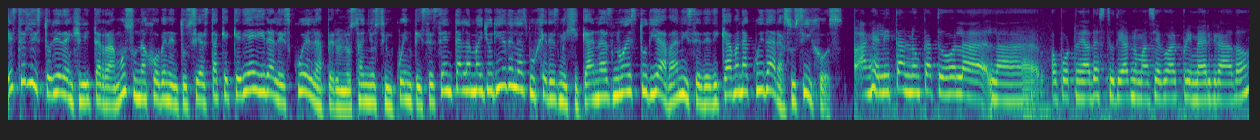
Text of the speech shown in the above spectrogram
Esta es la historia de Angelita Ramos, una joven entusiasta que quería ir a la escuela, pero en los años 50 y 60 la mayoría de las mujeres mexicanas no estudiaban y se dedicaban a cuidar a sus hijos. Angelita nunca tuvo la, oportunidad de estudiar, nomás llegó al primer grado,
